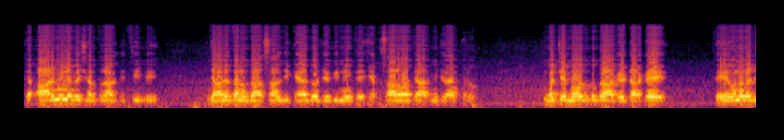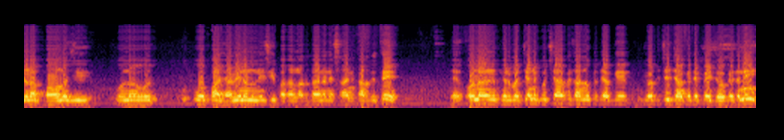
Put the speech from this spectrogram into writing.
ਤੇ ਆਰਮੀ ਨੇ ਵੀ ਸ਼ਰਤ ਰੱਖ ਦਿੱਤੀ ਵੀ ਜਾਂ ਤਾਂ ਤੁਹਾਨੂੰ 10 ਸਾਲ ਦੀ ਕੈਦ ਹੋ ਜਾਏਗੀ, ਨਹੀਂ ਤੇ 1 ਸਾਲ ਵਾਸਤੇ ਆਰਮੀ ਜੁਆਇਨ ਕਰੋ। ਬੱਚੇ ਬਹੁਤ ਘਬਰਾ ਕੇ ਡਰ ਗਏ ਤੇ ਉਹਨਾਂ ਦਾ ਜਿਹੜਾ ਫਾਰਮ ਸੀ, ਉਹਨਾਂ ਉਹ ਭਾਸ਼ਾ ਵੀ ਇਹਨਾਂ ਨੂੰ ਨਹੀਂ ਸੀ ਪਤਾ ਲੱਗਦਾ, ਇਹਨਾਂ ਨੇ ਸਾਈਨ ਕਰ ਦਿੱਤੇ। ਤੇ ਉਹਨਾਂ ਨੇ ਫਿਰ ਬੱਚਿਆਂ ਨੇ ਪੁੱਛਿਆ ਵੀ ਸਾਨੂੰ ਕਿਤੇ ਅੱਗੇ ਯੁੱਧ 'ਚ ਜਾਂ ਕਿਤੇ ਭੇਜੋਗੇ ਤੇ ਨਹੀਂ।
